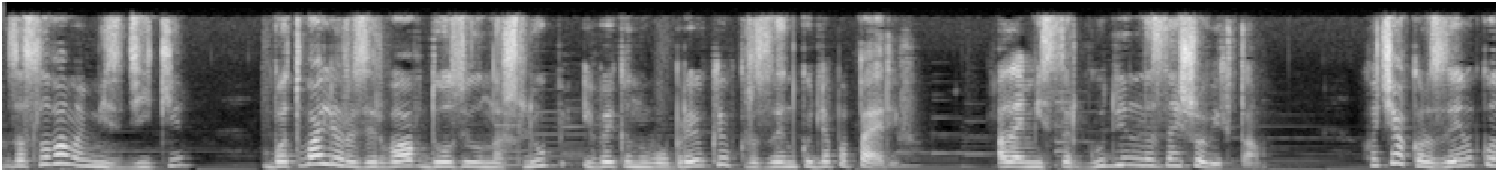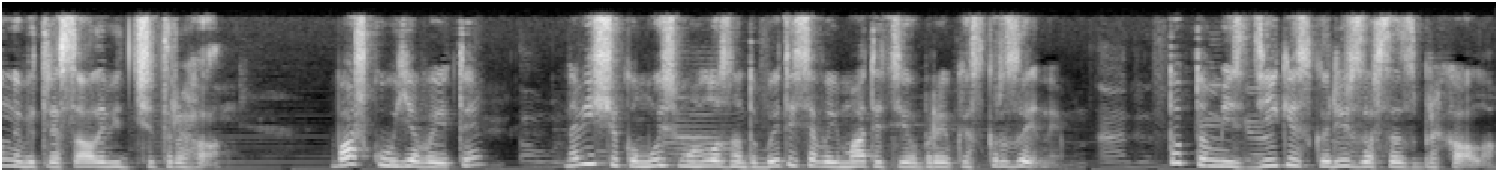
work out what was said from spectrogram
за словами міс Дікі, Ботваль розірвав дозвіл на шлюб і викинув обривки в корзинку для паперів, але містер Гудвін не знайшов їх там, хоча корзинку не витрясали від четверга. Важко уявити, навіщо комусь могло знадобитися виймати ці обривки з корзини. Тобто міс Дікі, скоріш за все, збрехала.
